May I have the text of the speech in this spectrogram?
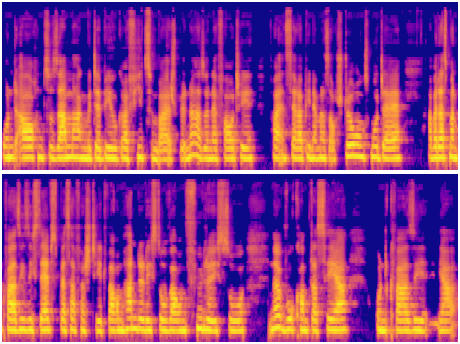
und auch ein Zusammenhang mit der Biografie zum Beispiel. Ne? Also in der VT, Verhaltenstherapie nennt man das auch Störungsmodell, aber dass man quasi sich selbst besser versteht. Warum handle ich so? Warum fühle ich so? Ne? Wo kommt das her? Und quasi, ja,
